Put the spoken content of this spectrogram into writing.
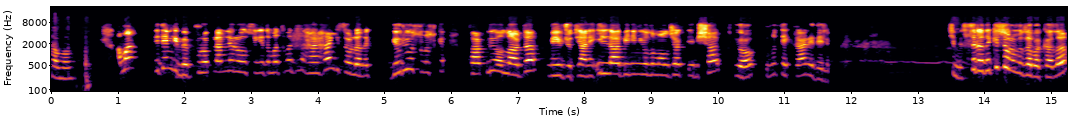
Tamam. Ama dediğim gibi problemler olsun ya da matematikte herhangi sorularında görüyorsunuz ki farklı yollarda mevcut. Yani illa benim yolum olacak diye bir şart yok. Bunu tekrar edelim. Şimdi sıradaki sorumuza bakalım.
